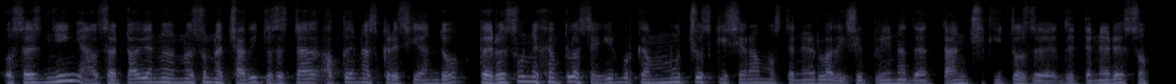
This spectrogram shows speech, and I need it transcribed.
o sea, es niña, o sea, todavía no, no es una chavita, o sea, está apenas creciendo, pero es un ejemplo a seguir porque muchos quisiéramos tener la disciplina de tan chiquitos de, de tener eso.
